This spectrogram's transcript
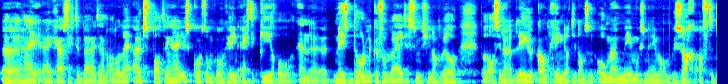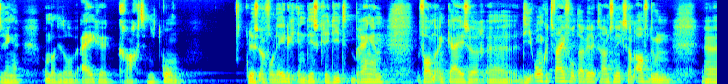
Uh, hij, hij, gaat zich te buiten aan allerlei uitspattingen. Hij is kortom gewoon geen echte kerel. En uh, het meest dodelijke verwijt is misschien nog wel dat als hij naar het legerkamp ging, dat hij dan zijn oma mee moest nemen om gezag af te dwingen, omdat hij dat op eigen kracht niet kon. Dus een volledig in discrediet brengen van een keizer, uh, die ongetwijfeld, daar wil ik trouwens niks aan afdoen, uh,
